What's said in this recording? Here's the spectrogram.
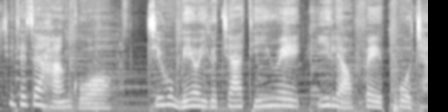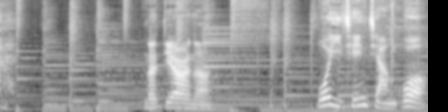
现在在韩国几乎没有一个家庭因为医疗费破产。那第二呢？我以前讲过，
